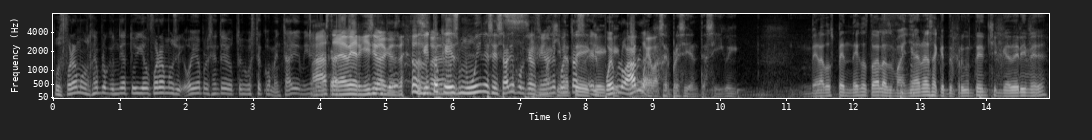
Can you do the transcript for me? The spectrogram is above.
pues fuéramos, por ejemplo, que un día tú y yo fuéramos y, oye, presidente, yo tengo este comentario, mira. Ah, acá". estaría verguísima ¿Sí que. Siento que es muy necesario porque al final de cuentas el que- pueblo que- que habla. hueva ser presidente así, güey. Ver a dos pendejos todas las mañanas a que te pregunten chingadera y media.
